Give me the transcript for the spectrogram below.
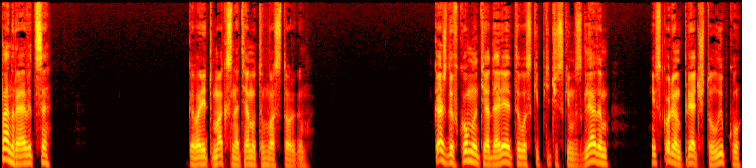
понравится», — говорит Макс с натянутым восторгом. Каждый в комнате одаряет его скептическим взглядом, и вскоре он прячет улыбку,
